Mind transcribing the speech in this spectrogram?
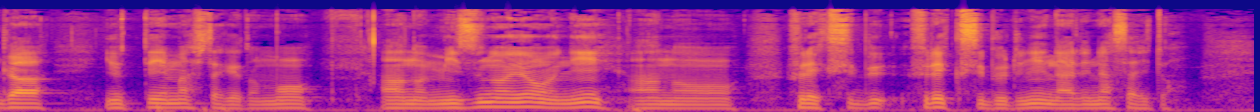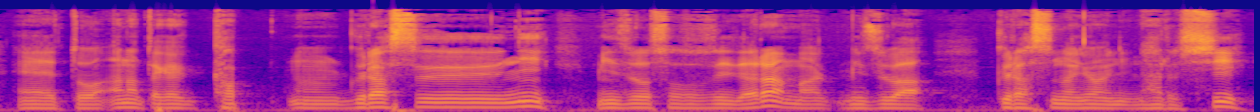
が言っていましたけども、あの、水のように、あの、フレキシブ、フレキシブルになりなさいと。えっ、ー、と、あなたがカうん、グラスに水を注いだら、まあ、水はグラスのようになるし、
